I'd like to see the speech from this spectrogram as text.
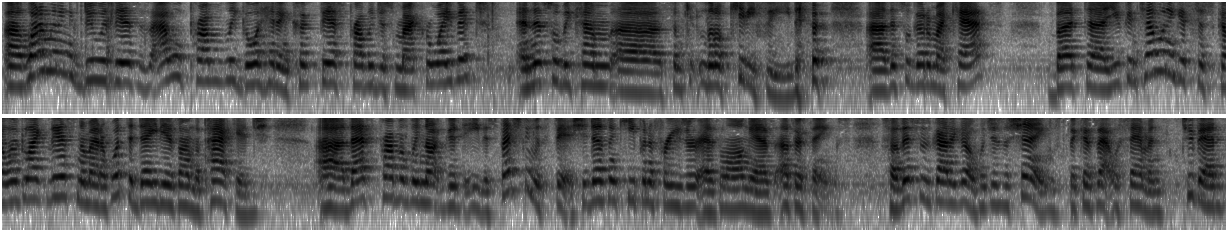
Uh, what I'm going to do with this is I will probably go ahead and cook this, probably just microwave it. And this will become uh, some little kitty feed. uh, this will go to my cats. But uh, you can tell when it gets discolored like this, no matter what the date is on the package, uh, that's probably not good to eat, especially with fish. It doesn't keep in a freezer as long as other things. So this has got to go, which is a shame because that was salmon. Too bad.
